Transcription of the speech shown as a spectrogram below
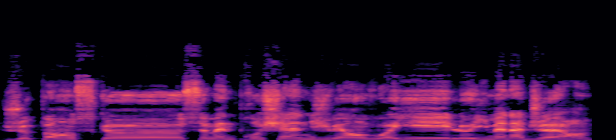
Je pense que semaine prochaine je vais envoyer le e-manager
